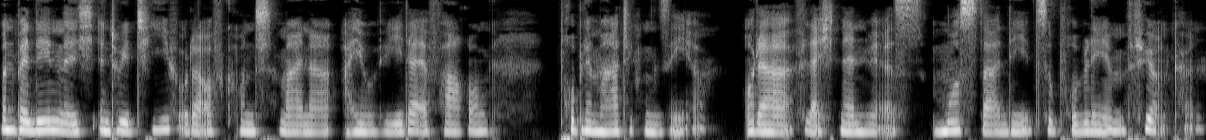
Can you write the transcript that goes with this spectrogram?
und bei denen ich intuitiv oder aufgrund meiner Ayurveda-Erfahrung Problematiken sehe. Oder vielleicht nennen wir es Muster, die zu Problemen führen können.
